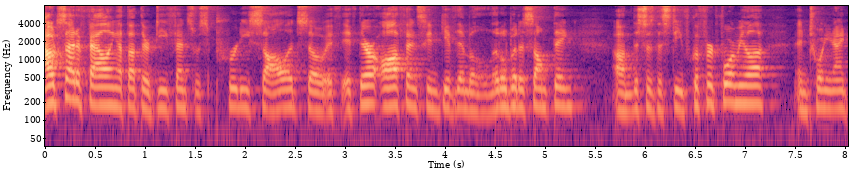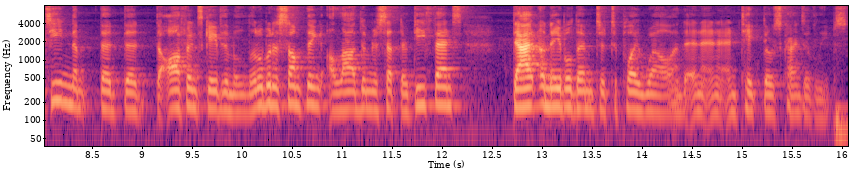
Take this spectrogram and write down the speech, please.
outside of fouling, I thought their defense was pretty solid. So if, if their offense can give them a little bit of something, um, this is the Steve Clifford formula. In 2019, the, the, the, the, offense gave them a little bit of something, allowed them to set their defense. That enabled them to, to play well and, and, and and take those kinds of leaps.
